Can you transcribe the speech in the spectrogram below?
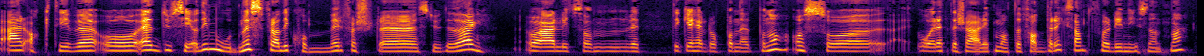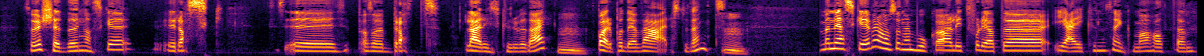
er aktive. Og ja, du ser jo de modnes fra de kommer første studiedag og er litt sånn vet ikke helt opp og ned på noe. Og så året etter så er de på en måte faddere ikke sant, for de nye studentene. Så det har skjedd en ganske rask, eh, altså bratt læringskurve der. Mm. Bare på det å være student. Mm. Men jeg skrev også denne boka litt fordi at eh, jeg kunne tenke meg å ha hatt den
